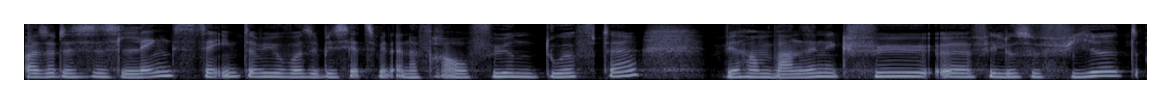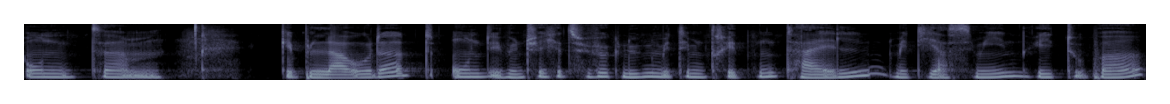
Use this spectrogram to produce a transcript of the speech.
Also das ist das längste Interview, was ich bis jetzt mit einer Frau führen durfte. Wir haben wahnsinnig viel äh, philosophiert und ähm, geplaudert und ich wünsche euch jetzt viel Vergnügen mit dem dritten Teil mit Jasmin Rituba,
